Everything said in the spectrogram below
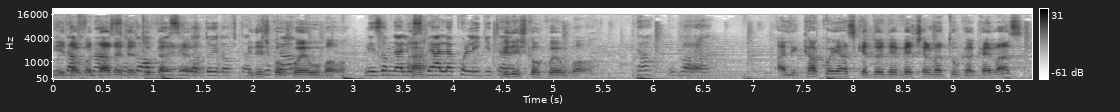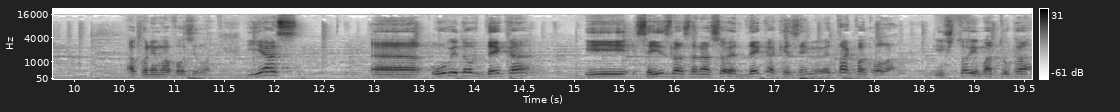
и да го дадете тука. Возило Видиш колку е убаво. Не знам дали успеале колегите. Видиш колку е убаво. Да, убаво. Да. Али како јас ќе дојде вечерва тука кај вас, ако нема возила? Јас е, увидов дека и се изгласа на совет дека ќе земеме таква кола. И што има тука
